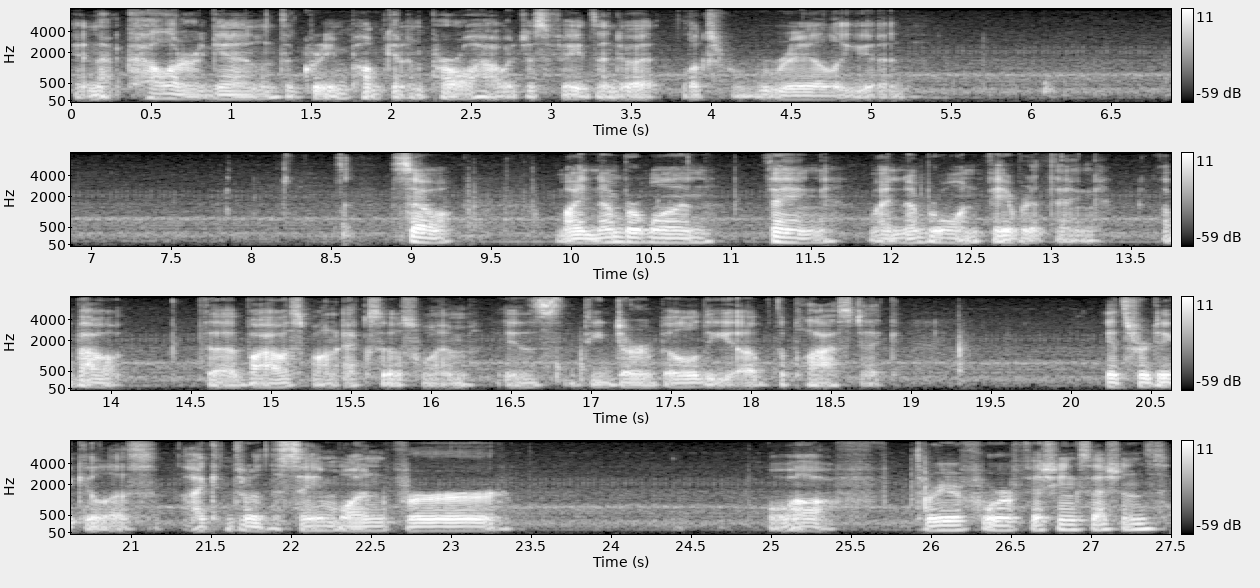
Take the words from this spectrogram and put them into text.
And that color again, the green pumpkin and pearl, how it just fades into it, looks really good. So, my number one thing, my number one favorite thing about the Biospawn Exo Swim is the durability of the plastic it's ridiculous. I can throw the same one for, well, three or four fishing sessions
